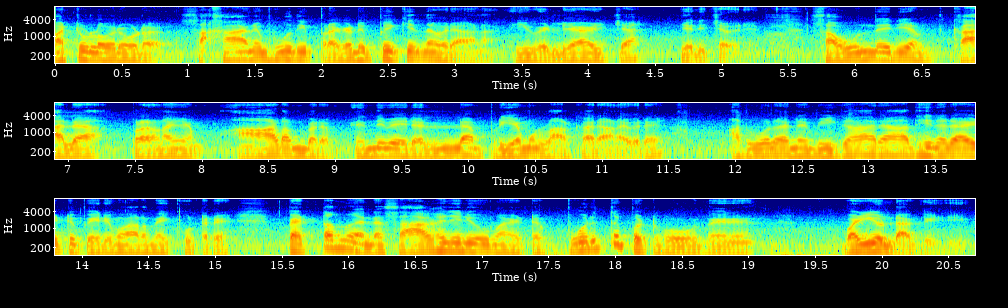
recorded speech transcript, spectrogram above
മറ്റുള്ളവരോട് സഹാനുഭൂതി പ്രകടിപ്പിക്കുന്നവരാണ് ഈ വെള്ളിയാഴ്ച ജനിച്ചവർ സൗന്ദര്യം കല പ്രണയം ആഡംബരം എന്നിവയിലെല്ലാം പ്രിയമുള്ള ആൾക്കാരാണ് ഇവർ അതുപോലെ തന്നെ വികാരാധീനരായിട്ട് പെരുമാറുന്ന ഇക്കൂട്ടരെ പെട്ടെന്ന് തന്നെ സാഹചര്യവുമായിട്ട് പൊരുത്തപ്പെട്ടു പോകുന്നതിന് വഴിയുണ്ടാക്കുകയും ചെയ്യും.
